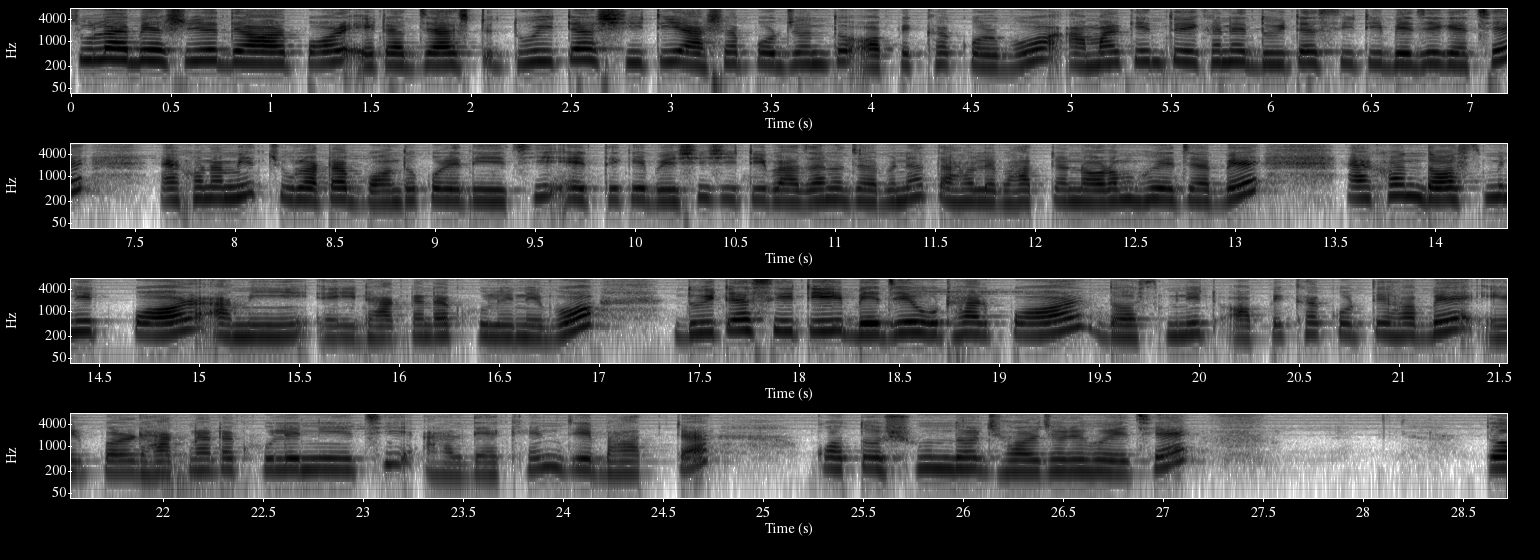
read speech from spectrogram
চুলায় বসিয়ে দেওয়ার পর এটা জাস্ট দুইটা সিটি আসা পর্যন্ত অপেক্ষা করব। আমার কিন্তু এখানে দুইটা সিটি বেজে গেছে। এখন আমি চুলাটা বন্ধ করে দিয়েছি। এর থেকে বেশি সিটি বাজানো যাবে না, তাহলে ভাতটা নরম হয়ে যাবে। এখন 10 মিনিট পর আমি এই ঢাকনাটা খুলে নেব। দুইটা সিটি বেজে ওঠার পর 10 মিনিট অপেক্ষা করতে হবে। এরপর ঢাকনাটা খুলে নিয়েছি। আর দেখেন যে ভাতটা কত সুন্দর ঝরঝরে হয়েছে। তো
